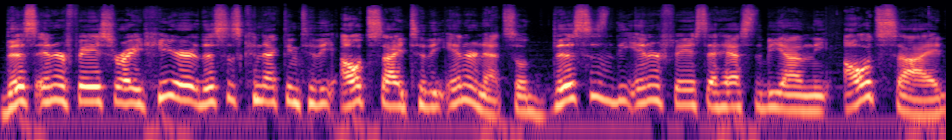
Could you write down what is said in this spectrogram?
This interface right here, this is connecting to the outside to the internet. So this is the interface that has to be on the outside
